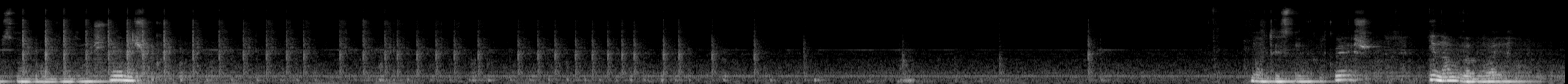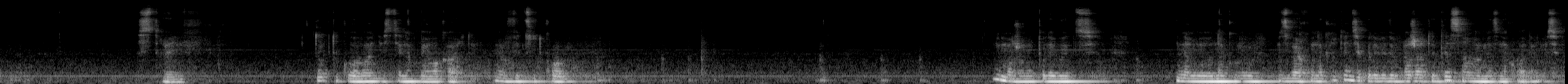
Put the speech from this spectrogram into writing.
Знову вводимо швидочок. Натиснемо Calculation і нам вибиває стрейн. Тобто коливання стінок мілокарди відсоткове. І можемо подивитися. І нам зверху на картинці буде відображати, де саме ми знаходимося.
